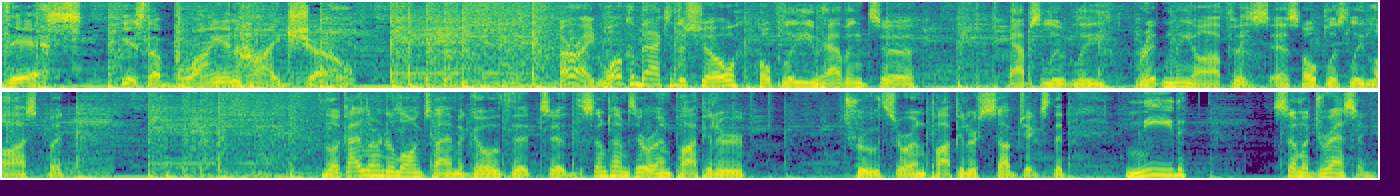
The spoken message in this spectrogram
This is the Bryan Hyde Show. All right, welcome back to the show. Hopefully, you haven't uh, absolutely written me off as, as hopelessly lost, but look, I learned a long time ago that uh, sometimes there are unpopular truths or unpopular subjects that need some addressing.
